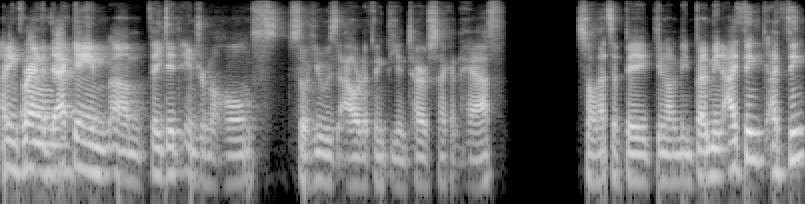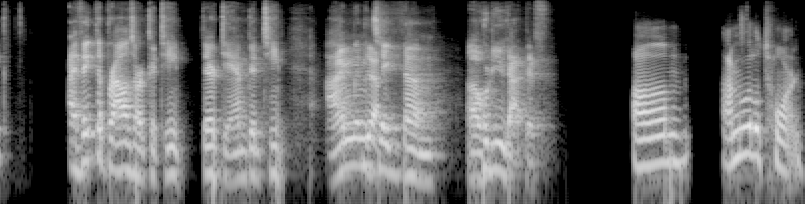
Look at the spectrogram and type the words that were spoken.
I mean, granted, that Um, game um, they did injure Mahomes, so he was out. I think the entire second half. So that's a big, you know what I mean. But I mean, I think, I think, I think the Browns are a good team. They're a damn good team. I'm going to Yeah. take them. Uh, who do you got, Biff? Um, I'm a little torn.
